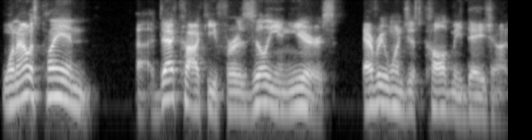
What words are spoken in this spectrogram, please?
when I was playing uh, deck hockey for a zillion years, everyone just called me Dejan.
